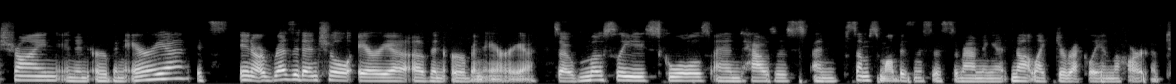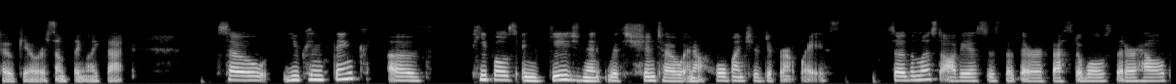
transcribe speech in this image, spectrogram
shrine in an urban area. It's in a residential area of an urban area. So mostly schools and houses and some small businesses surrounding it, not like directly in the heart of Tokyo or something like that. So you can think of people's engagement with Shinto in a whole bunch of different ways. So the most obvious is that there are festivals that are held,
